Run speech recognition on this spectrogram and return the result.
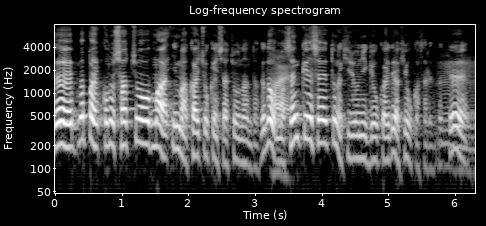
でやっぱりこの社長、まあ、今会長兼社長なんだけど、はい。まあ、先見性というのは非常に業界では評価されてて、うんうん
